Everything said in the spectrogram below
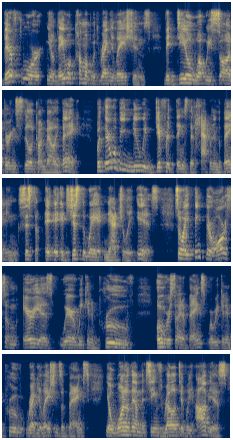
Therefore, you know, they will come up with regulations that deal what we saw during Silicon Valley Bank but there will be new and different things that happen in the banking system. It, it's just the way it naturally is. So I think there are some areas where we can improve oversight of banks, where we can improve regulations of banks. You know, one of them that seems relatively obvious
